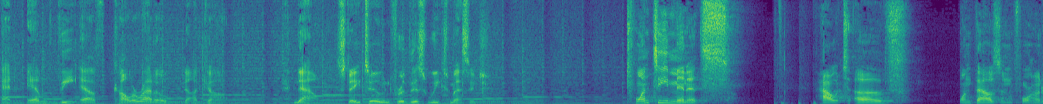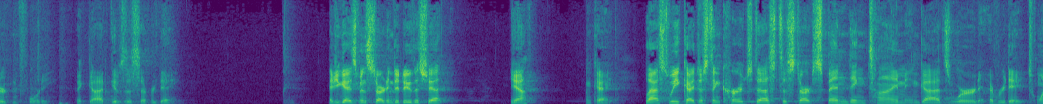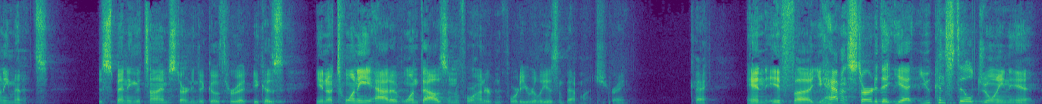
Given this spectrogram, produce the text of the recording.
at mvfcolorado.com. Now, stay tuned for this week's message. 20 minutes out of 1,440 that God gives us every day. Have you guys been starting to do this yet? Yeah? Okay. Last week, I just encouraged us to start spending time in God's Word every day, 20 minutes. Just spending the time starting to go through it because, you know, 20 out of 1,440 really isn't that much, right? Okay? And if uh, you haven't started it yet, you can still join in.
